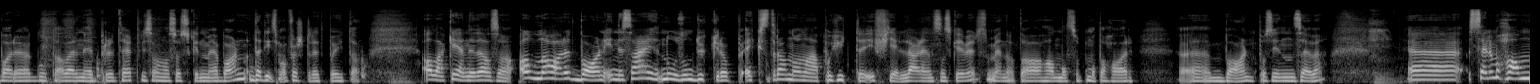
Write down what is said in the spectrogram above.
bare godta å være nedprioritert hvis han har søsken med barn. Det er de som har førsterett på hytta. Alle er ikke enig i det, altså. Alle har et barn inni seg, noe som dukker opp ekstra når han er på hytte i fjellet, er det en som skriver. Som mener at han også på en måte har eh, barn på sin CV. Eh, selv om han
